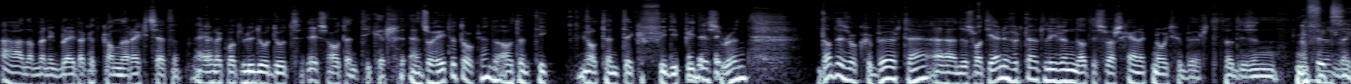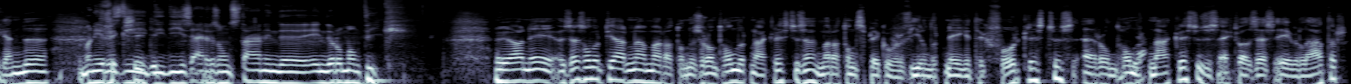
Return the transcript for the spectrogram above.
Ah, dan ben ik blij dat ik het kan rechtzetten. Eigenlijk wat Ludo doet is authentieker. En zo heet het ook, hè? de Authentic, Authentic Fidipides Run. Dat is ook gebeurd. Hè? Uh, dus wat jij nu vertelt, Lieven, dat is waarschijnlijk nooit gebeurd. Dat is een, mythe, een legende. Wanneer is die, die, die is ergens ontstaan in de, in de romantiek? Ja, nee, 600 jaar na Marathon, dus rond 100 na Christus. Hè. Marathon spreekt over 490 voor Christus en rond 100 na Christus, dus echt wel zes eeuwen later,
